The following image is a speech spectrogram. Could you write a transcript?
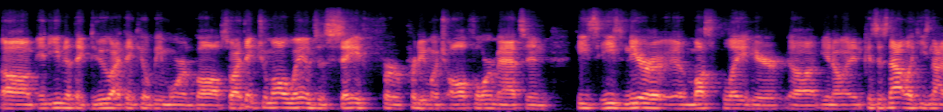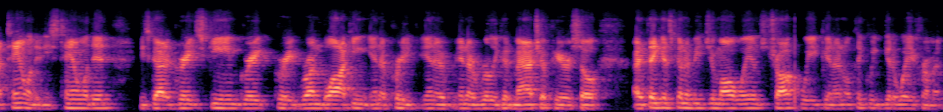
Um, and even if they do, I think he'll be more involved. So I think Jamaal Williams is safe for pretty much all formats, and he's he's near a must play here. Uh, you know, and because it's not like he's not talented. He's talented. He's got a great scheme, great great run blocking in a pretty in a in a really good matchup here. So I think it's going to be Jamaal Williams chalk week, and I don't think we can get away from it.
